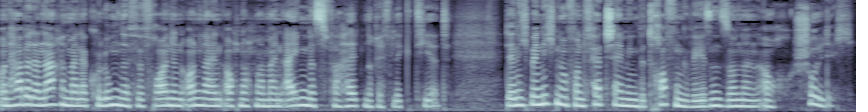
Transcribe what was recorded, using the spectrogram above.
und habe danach in meiner Kolumne für Freundin Online auch nochmal mein eigenes Verhalten reflektiert. Denn ich bin nicht nur von Fettshaming betroffen gewesen, sondern auch schuldig.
